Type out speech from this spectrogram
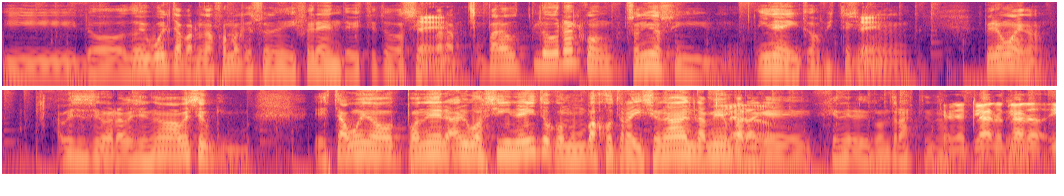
y lo doy vuelta para una forma que suene diferente, ¿viste? Todo así, Sí. para, para lograr con sonidos inéditos, ¿viste? Sí. Que- pero bueno, a veces se logra, a veces no, a veces está bueno poner algo así inédito con un bajo tradicional también Claro. para que genere el contraste, ¿no? Claro, Sí. claro. Y,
